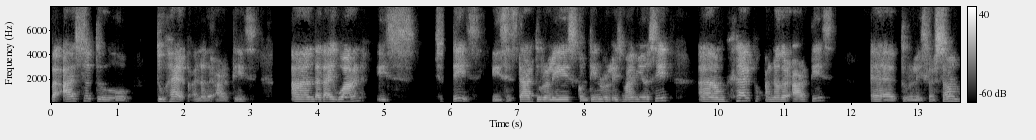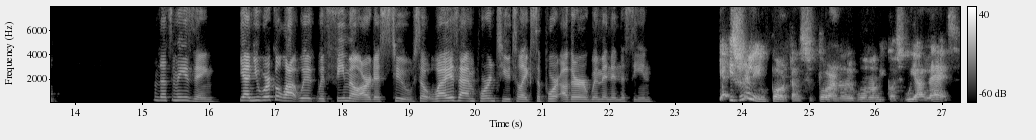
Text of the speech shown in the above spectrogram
but also to to help another artist. And that I want is just this is start to release, continue release my music, um, help another artist uh, to release her song. That's amazing. Yeah, and you work a lot with with female artists too. So why is that important to you to like support other women in the scene? Yeah, it's really important to support another woman because we are less.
